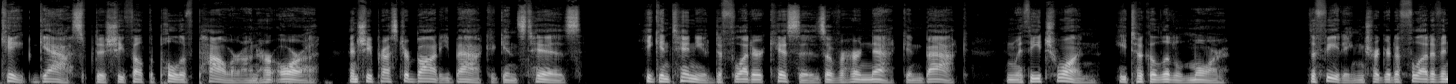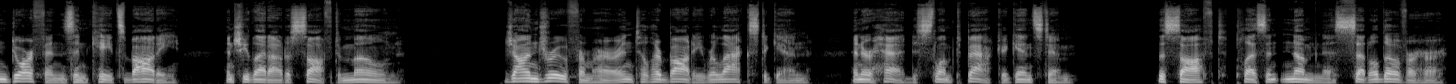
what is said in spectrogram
Kate gasped as she felt the pull of power on her aura, and she pressed her body back against his. He continued to flutter kisses over her neck and back, and with each one, he took a little more. The feeding triggered a flood of endorphins in Kate's body, and she let out a soft moan. John drew from her until her body relaxed again, and her head slumped back against him. The soft, pleasant numbness settled over her,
